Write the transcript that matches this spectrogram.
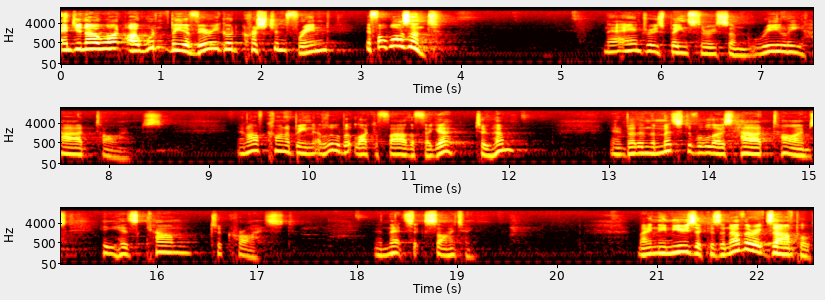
And you know what? I wouldn't be a very good Christian friend if I wasn't. Now, Andrew's been through some really hard times. And I've kind of been a little bit like a father figure to him. And, but in the midst of all those hard times, he has come to Christ. And that's exciting. Mainly music is another example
